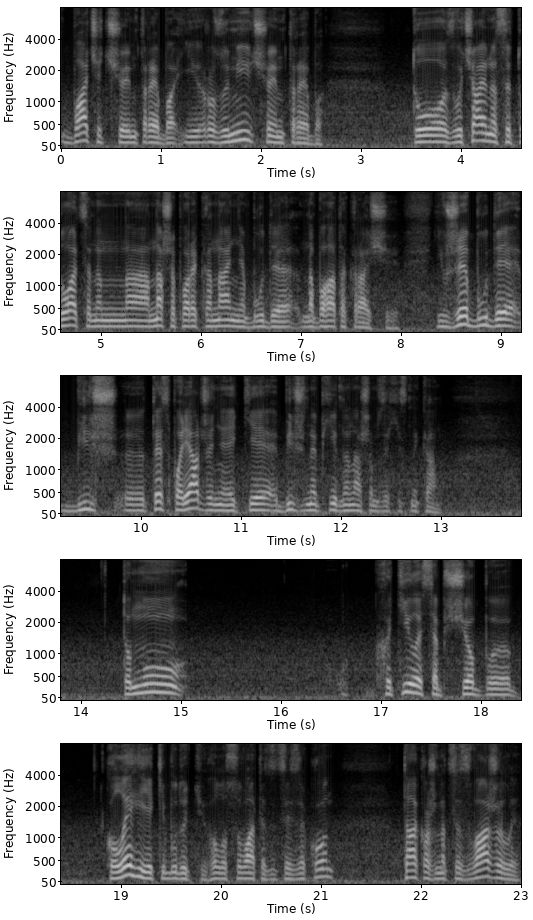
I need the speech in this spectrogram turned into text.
бачать, що їм треба, і розуміють, що їм треба, то звичайно ситуація на, на наше переконання буде набагато кращою. І вже буде більш е, те спорядження, яке більш необхідне нашим захисникам. Тому хотілося б, щоб е, колеги, які будуть голосувати за цей закон, також на це зважили.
